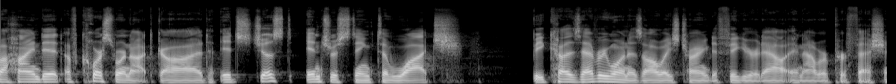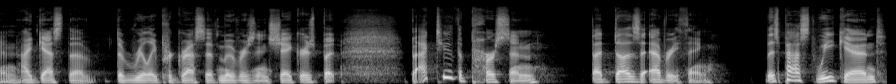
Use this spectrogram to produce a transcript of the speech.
behind it, of course, we're not God. It's just interesting to watch because everyone is always trying to figure it out in our profession. I guess the the really progressive movers and shakers, but back to the person that does everything. This past weekend,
